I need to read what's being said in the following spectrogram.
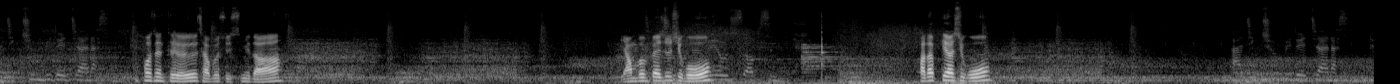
아직 준비되지 않았습니다. 10% 잡을 수 있습니다. 양분 빼주시고. 외울 수 없습니다. 바닥 피하시고. 아직 준비되지 않았습니다.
